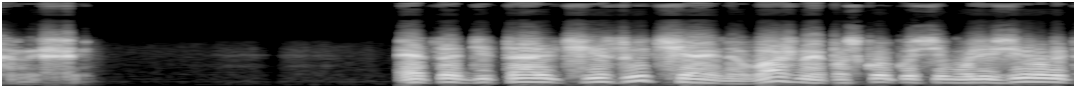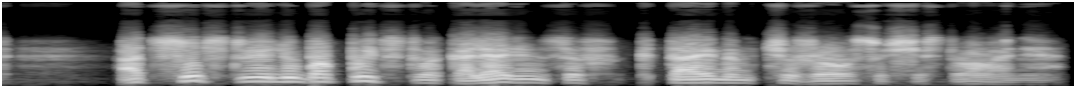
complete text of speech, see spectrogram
крыши. Эта деталь чрезвычайно важная, поскольку символизирует отсутствие любопытства колязинцев к тайнам чужого существования.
